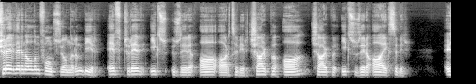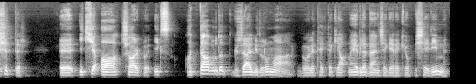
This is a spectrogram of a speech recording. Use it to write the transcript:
Türevlerini alalım fonksiyonların. 1. F türev x üzeri a artı 1 çarpı a çarpı x üzeri a eksi 1 eşittir. Ee, 2a çarpı x hatta burada güzel bir durum var. Böyle tek tek yapmaya bile bence gerek yok bir şey değil mi?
